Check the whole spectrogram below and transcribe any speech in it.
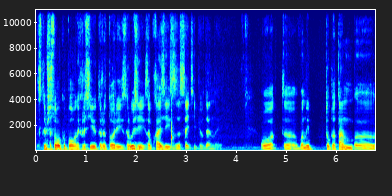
з тимчасово окупованих Росією територій з Грузії, з Абхазії, з Осетії Південної. От е, вони, тобто там. Е,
